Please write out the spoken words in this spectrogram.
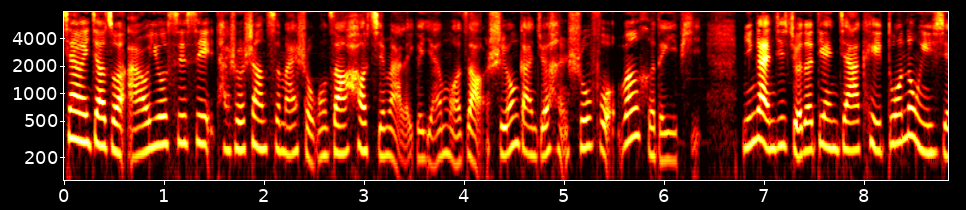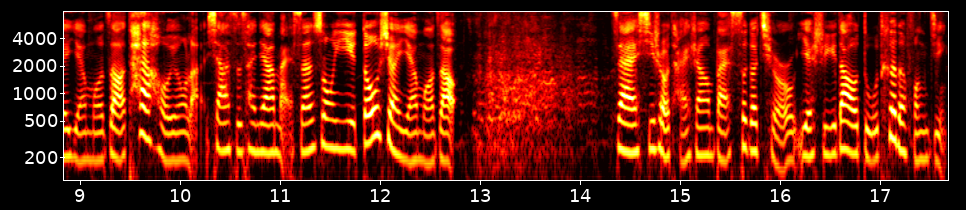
下一位叫做 L U C C，他说上次买手工皂，好奇买了一个研磨皂，使用感觉很舒服，温和的一批。敏感肌觉得店家可以多弄一些研磨皂，太好用了，下次参加买三送一都选研磨皂。在洗手台上摆四个球，也是一道独特的风景。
